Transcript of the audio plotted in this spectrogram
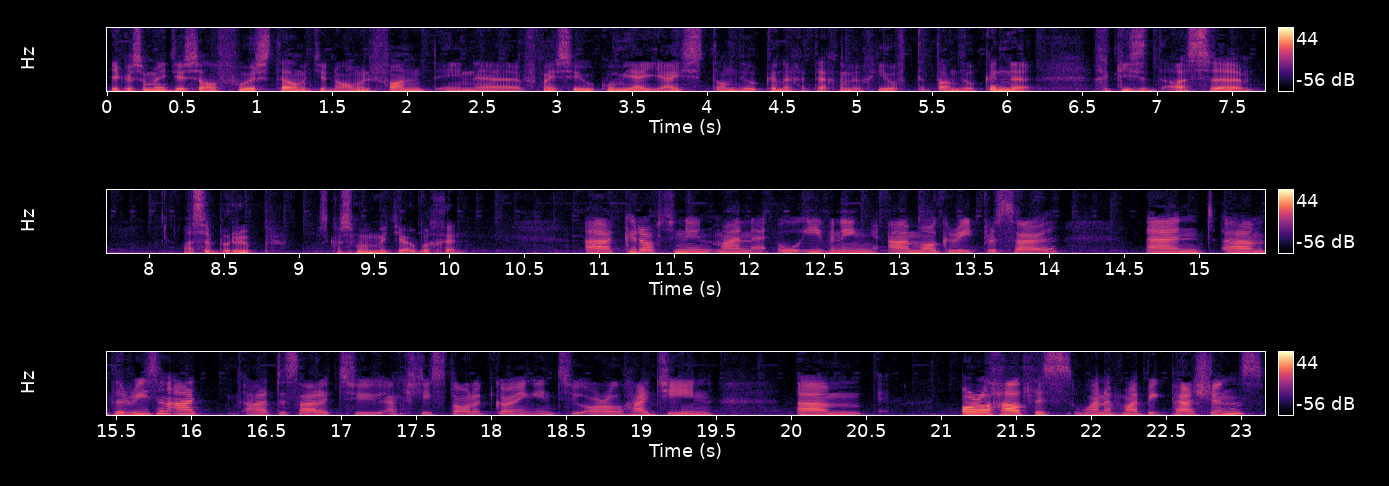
Jy kan sommer net jouself voorstel met jou naam en van en uh, vir my sê hoekom jy jy standdeelkundige tegnologie of tandheelkunde gekies het as 'n uh, as 'n beroep. Ons kan sommer met jou begin. Uh, good afternoon, my or evening. I'm Marguerite Brousseau, and um, the reason I I decided to actually started going into oral hygiene. Um, oral health is one of my big passions.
